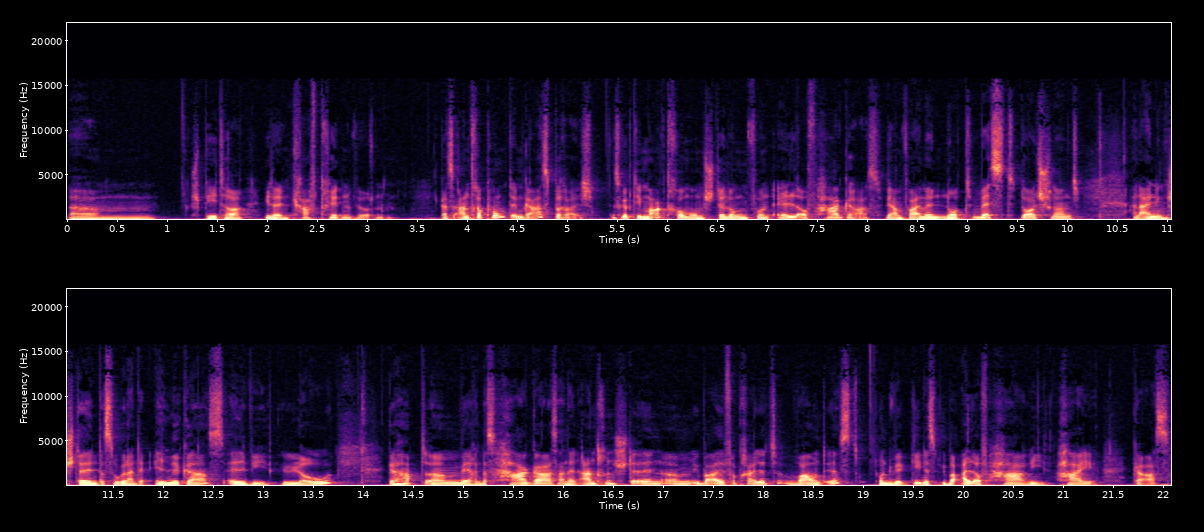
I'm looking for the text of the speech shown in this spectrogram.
ähm, später wieder in Kraft treten würden. Ganz anderer Punkt im Gasbereich. Es gibt die Marktraumumstellung von L auf H-Gas. Wir haben vor allem in Nordwestdeutschland an einigen Stellen das sogenannte L-Gas, L wie Low, gehabt, ähm, während das H-Gas an den anderen Stellen ähm, überall verbreitet war und ist. Und wir gehen jetzt überall auf H wie High-Gas.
